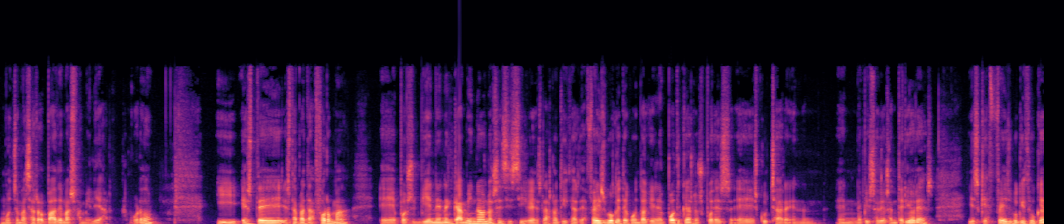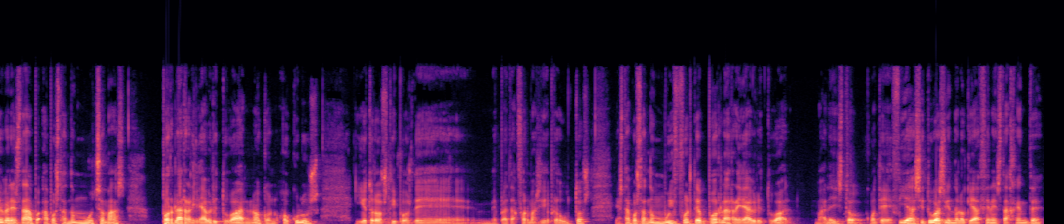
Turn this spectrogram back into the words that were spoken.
mucho más arropado y más familiar, ¿de acuerdo? Y este, esta plataforma eh, pues viene en camino, no sé si sigues las noticias de Facebook, que te cuento aquí en el podcast, los puedes eh, escuchar en, episodios anteriores, y es que Facebook y Zuckerberg están apostando mucho más por la realidad virtual, ¿no? con Oculus y otros tipos de, de plataformas y de productos, está apostando muy fuerte por la realidad virtual. ¿Vale? Esto, como te decía, si tú vas viendo lo que hacen esta gente,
